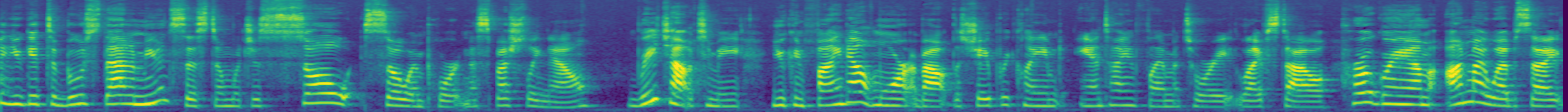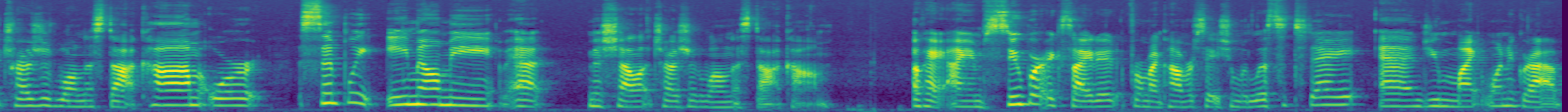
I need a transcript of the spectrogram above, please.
you get to boost that immune system, which is so, so important, especially now. Reach out to me. You can find out more about the Shape Reclaimed Anti Inflammatory Lifestyle Program on my website, treasuredwellness.com, or simply email me at michelle at treasuredwellness.com. Okay, I am super excited for my conversation with Lisa today, and you might want to grab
